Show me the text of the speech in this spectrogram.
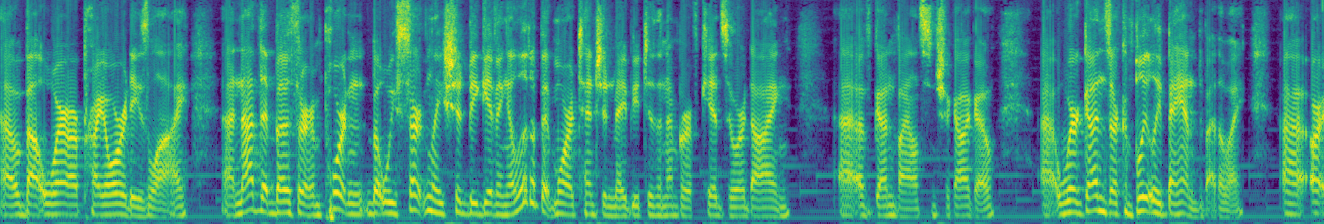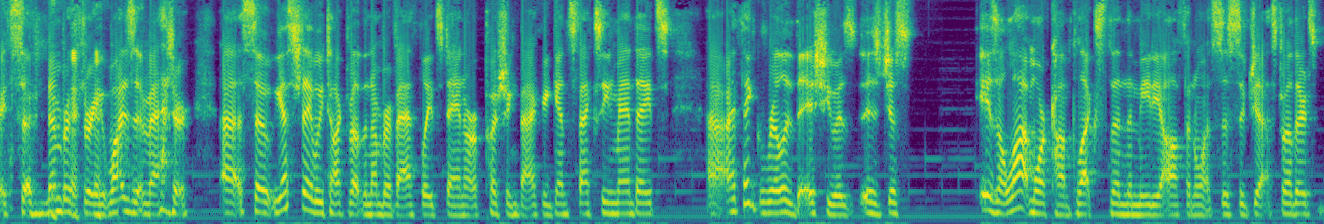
uh, about where our priorities lie. Uh, not that both are important, but we certainly should be giving a little bit more attention, maybe, to the number of kids who are dying uh, of gun violence in Chicago uh, where guns are completely banned, by the way. Uh, all right, so number three, why does it matter? Uh, so yesterday we talked about the number of athletes, Dan, are pushing back against vaccine mandates. Uh, I think really the issue is is just is a lot more complex than the media often wants to suggest. Whether it's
